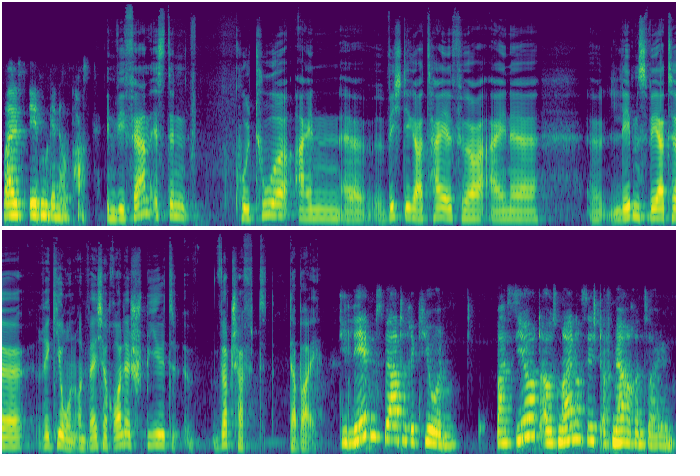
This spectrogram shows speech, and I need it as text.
weil es eben genau passt. Inwiefern ist denn Kultur ein äh, wichtiger Teil für eine äh, lebenswerte Region und welche Rolle spielt Wirtschaft dabei? Die lebenswerte Region basiert aus meiner Sicht auf mehreren Säulen.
